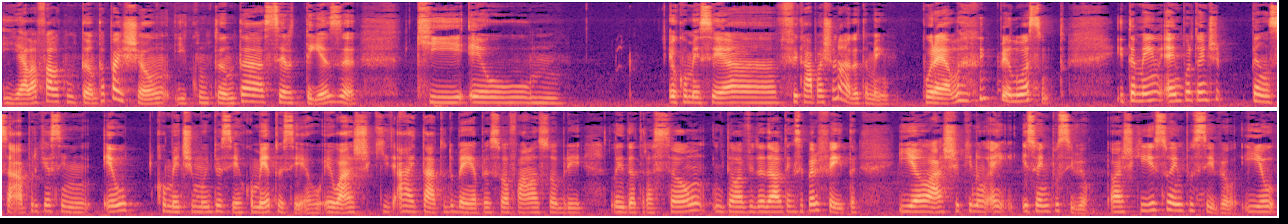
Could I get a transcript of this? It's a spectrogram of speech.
E ela fala com tanta paixão e com tanta certeza que eu eu comecei a ficar apaixonada também por ela e pelo assunto. E também é importante pensar, porque assim, eu cometi muito esse erro, cometo esse erro. Eu acho que, ai, tá, tudo bem, a pessoa fala sobre lei da atração, então a vida dela tem que ser perfeita. E eu acho que não é, isso é impossível. Eu acho que isso é impossível. E eu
